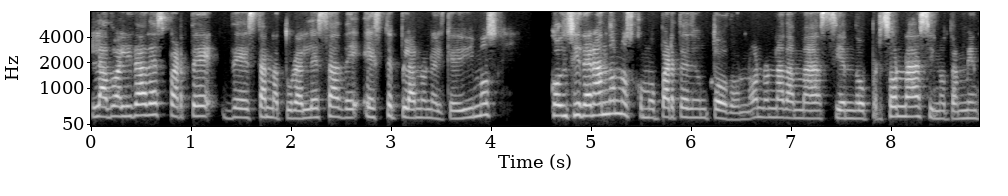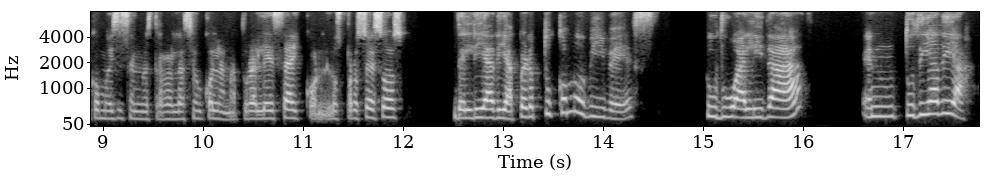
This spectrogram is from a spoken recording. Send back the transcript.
la dualidad es parte de esta naturaleza, de este plano en el que vivimos, considerándonos como parte de un todo, ¿no? No nada más siendo personas, sino también, como dices, en nuestra relación con la naturaleza y con los procesos del día a día. Pero tú cómo vives tu dualidad en tu día a día?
